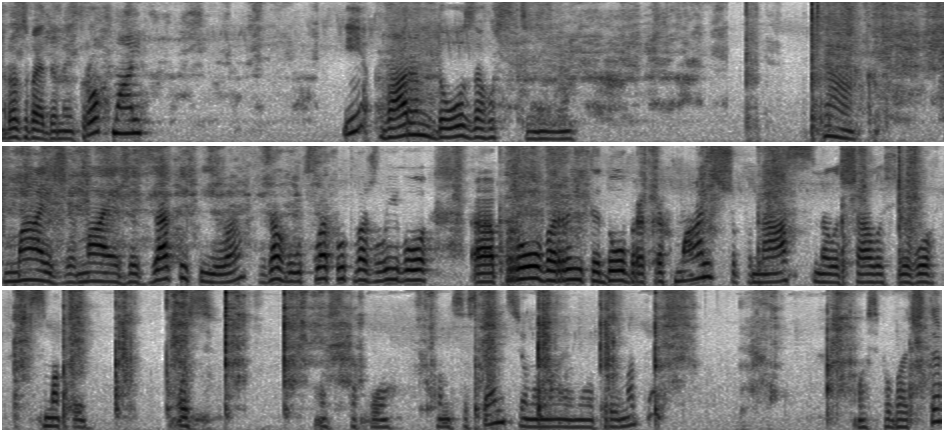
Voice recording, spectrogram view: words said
розведений крохмаль і варимо до загустіння. Так майже майже закипіла, загусла. Тут важливо е, проварити добре крахмаль, щоб у нас не лишалось його смаку. Ось ось таку консистенцію ми маємо отримати. Ось, побачите.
